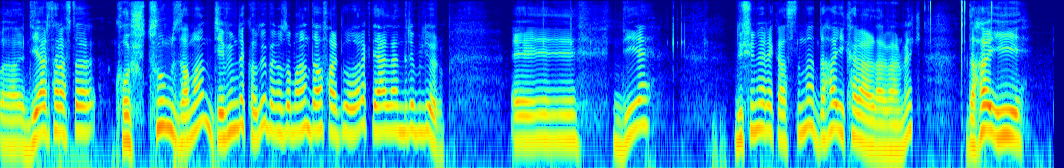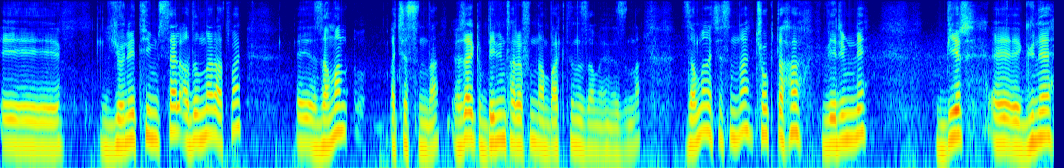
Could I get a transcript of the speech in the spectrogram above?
e, diğer tarafta koştuğum zaman cebimde kalıyor. Ben o zamanı daha farklı olarak değerlendirebiliyorum. E, diye düşünerek aslında daha iyi kararlar vermek, daha iyi e, yönetimsel adımlar atmak e, zaman açısından, özellikle benim tarafımdan baktığınız zaman en azından zaman açısından çok daha verimli bir e, güne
